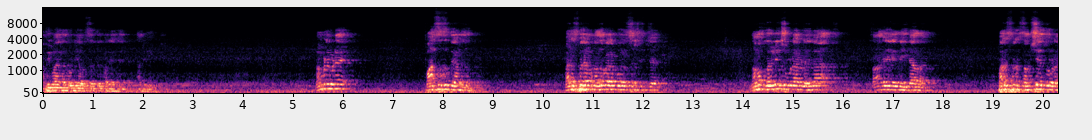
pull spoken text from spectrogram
അഭിമാനത്തോടെ അവസരത്തിൽ പറയാൻ ഞാൻ ആഗ്രഹിക്കുന്നു നമ്മളിവിടെ ഫാസിസത്തെയാണ്. പരസ്പരം മതപരമ്പുകൾ സൃഷ്ടിച്ച് നമുക്ക് ഒരുമിച്ച് കൂടാനുള്ള എല്ലാ സാഹചര്യങ്ങളും ഇല്ലാതെ പരസ്പര സംശയത്തോട്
